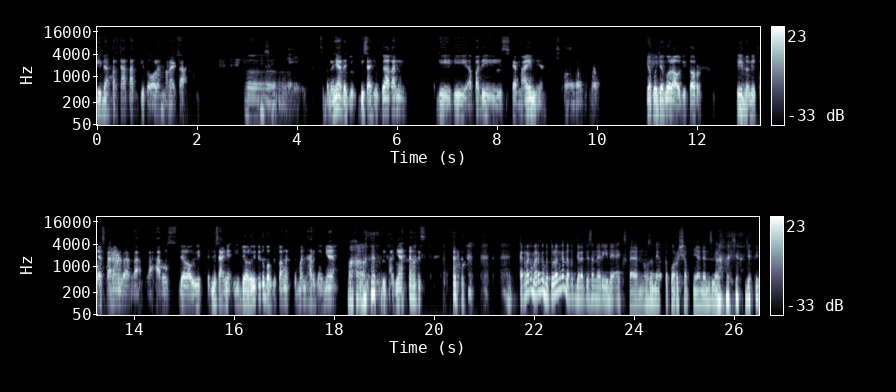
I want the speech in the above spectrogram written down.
tidak tercatat gitu oleh mereka. Eh, sebenarnya ada juga, bisa juga kan di di apa di skemain ya. Eh, jago-jago lah auditor di Hmm. Indonesia sekarang nggak nggak nggak harus Deloitte. Misalnya Deloitte itu bagus banget, cuman harganya Mahal. ditanya Mas. Karena kemarin kebetulan kan dapat gratisan dari IDX kan, maksudnya untuk workshopnya dan segala macam. Jadi,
